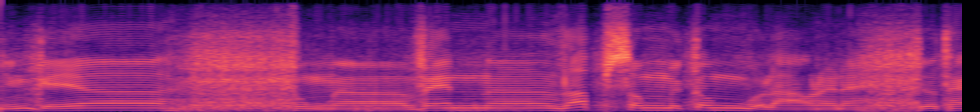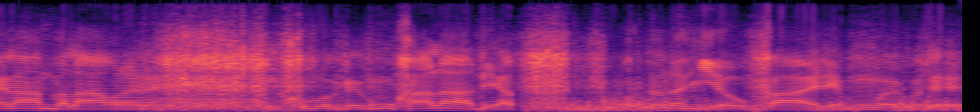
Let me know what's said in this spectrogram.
những cái vùng ven giáp sông Mekong của Lào này này giữa Thái Lan và Lào này này. Cái khu vực đấy cũng khá là đẹp có rất là nhiều cái để mọi người có thể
